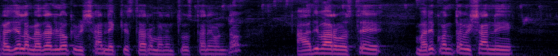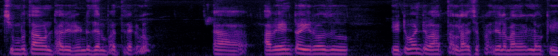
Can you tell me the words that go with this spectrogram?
ప్రజల మెదడులోకి విషయాన్ని ఎక్కిస్తారో మనం చూస్తూనే ఉంటాం. ఆదివారం వస్తే మరికొంత విషయాన్ని చిమ్ముతూ ఉంటారు ఈ రెండు దినపత్రికలు. అవేంటో ఈరోజు ఎటువంటి వార్తలు రాసి ప్రజల మెదడులోకి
